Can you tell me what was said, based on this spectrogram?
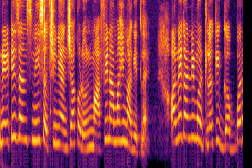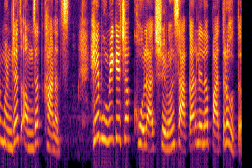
नेटिझन्सनी सचिन यांच्याकडून माफीनामाही मागितलाय. अनेकांनी म्हटलं की गब्बर म्हणजेच अमजद खानच. हे भूमिकेच्या खोलात शिरून साकारलेलं पात्र होतं.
